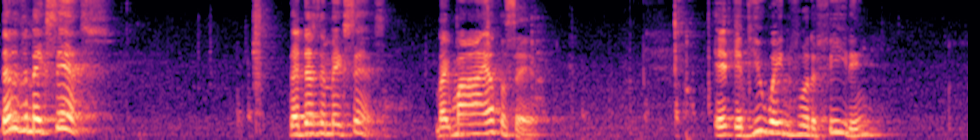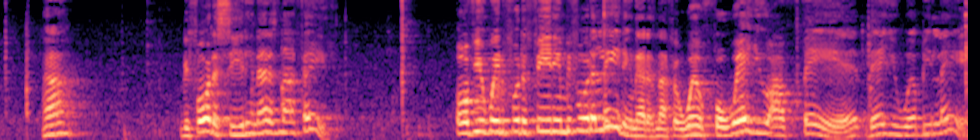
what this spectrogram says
That doesn't make sense. That doesn't make sense. Like my Ethel said, if, if you waiting for the feeding, huh? Before the seeding, that is not faith. Or if you're waiting for the feeding before the leading, that is not faith. Well, for where you are fed, there you will be led.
